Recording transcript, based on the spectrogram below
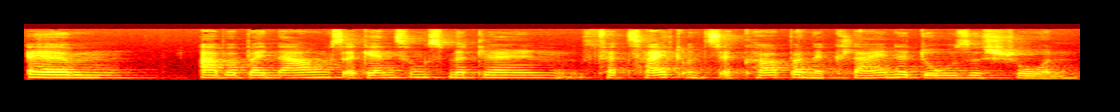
ähm, aber bei Nahrungsergänzungsmitteln verzeiht uns der Körper eine kleine Dosis schon,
